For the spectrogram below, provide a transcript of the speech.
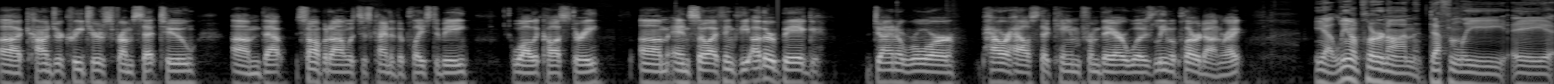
uh, conjure creatures from set two. Um, that Stompadon was just kind of the place to be while it cost three. Um, and so I think the other big Dino Roar powerhouse that came from there was Lima Pleurodon, right? Yeah, Lima Pleurodon, definitely a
